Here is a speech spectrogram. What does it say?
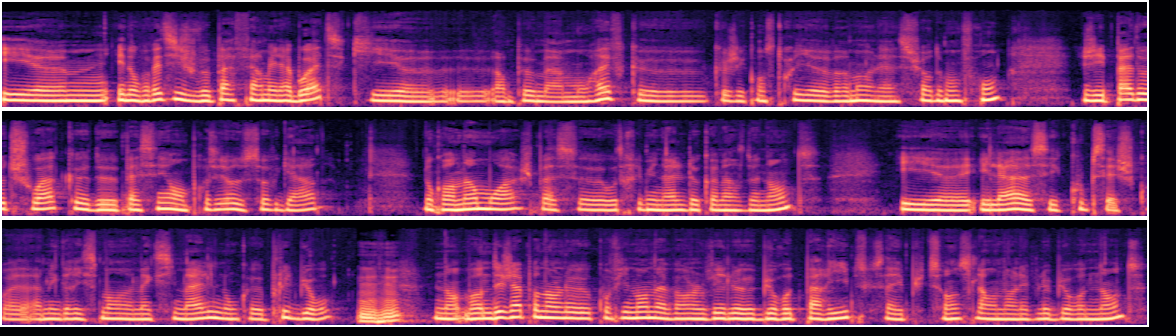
Et, euh, et donc, en fait, si je veux pas fermer la boîte, qui est euh, un peu bah, mon rêve que, que j'ai construit vraiment à la sueur de mon front, j'ai pas d'autre choix que de passer en procédure de sauvegarde. Donc, en un mois, je passe au tribunal de commerce de Nantes. Et, euh, et là, c'est coupe sèche, quoi, amaigrissement maximal, donc plus de bureau. Mhm. Non, bon, déjà pendant le confinement, on avait enlevé le bureau de Paris parce que ça n'avait plus de sens. Là, on enlève le bureau de Nantes.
